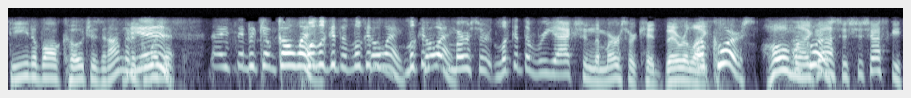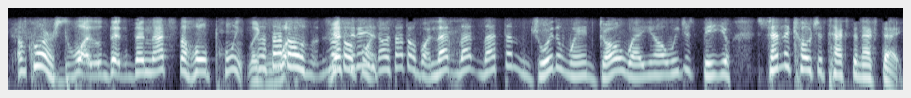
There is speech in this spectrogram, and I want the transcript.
dean of all coaches, and I'm going to He go in is. there. He said, but go- away. Well, look at the look at Go the, away. look at Go what away. Mercer. Look at the reaction the Mercer kids. They were like, of course, "Oh my course. gosh, it's Krzyzewski." of course. What? Then, then that's the whole point. Like, no, it's not what? the whole, it's yes, not the whole point. is. No, it's not the whole point. Let let let them enjoy the win. Go away. You know, we just beat you. Send the coach a text the next day.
